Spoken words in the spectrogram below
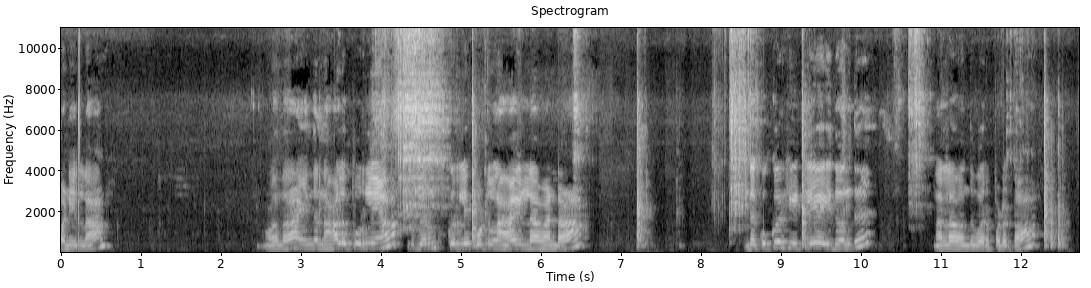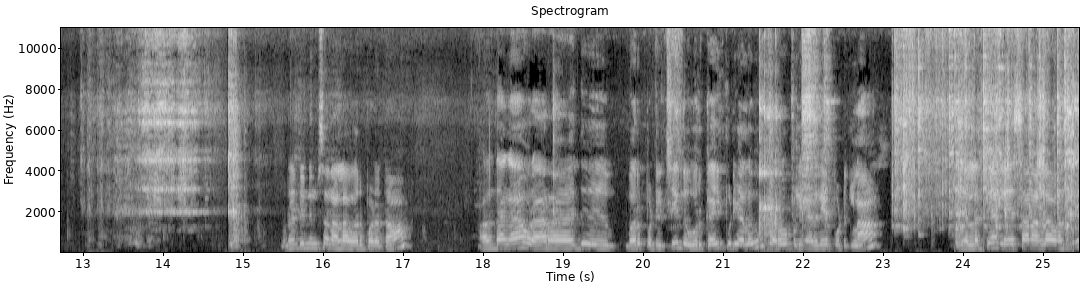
பண்ணிடலாம். அவ்வளோதான் இந்த நாலு பொருளையும் இந்த வெறும் குக்கர்லேயே போட்டுடலாம். ஆயிலெலாம் வேண்டாம். இந்த குக்கர் ஹீட்லேயே இது வந்து நல்லா வந்து வறுப்படட்டும் ரெண்டு நிமிஷம் நல்லா வறுப்படட்டும் அதுதாங்க ஒரு அரை இது வறுப்பட்டுச்சு இந்த ஒரு கைப்பிடி அளவு கருவேப்பிலையை அதிலே போட்டுக்கலாம். இது எல்லாத்தையும் லேசாக நல்லா வந்து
